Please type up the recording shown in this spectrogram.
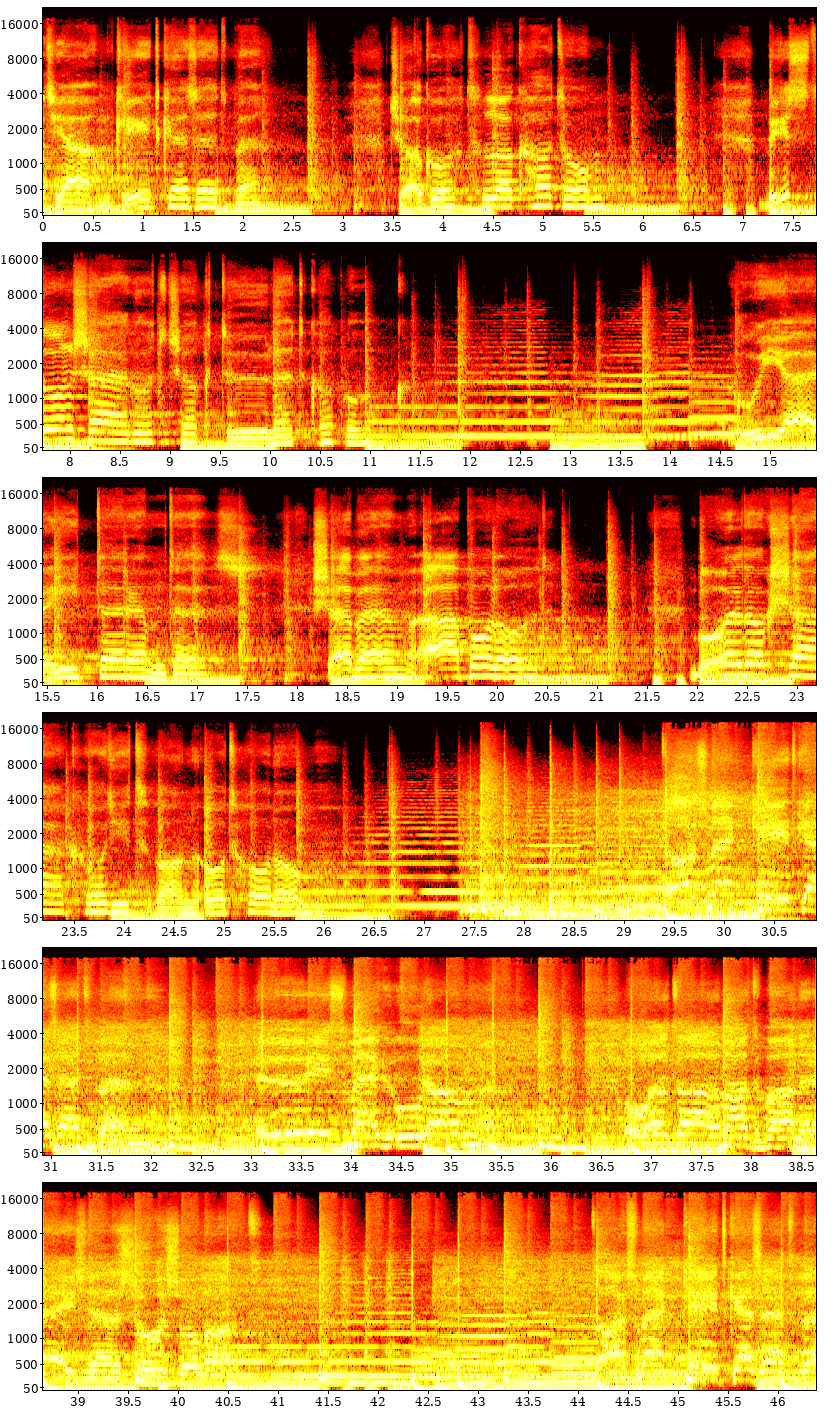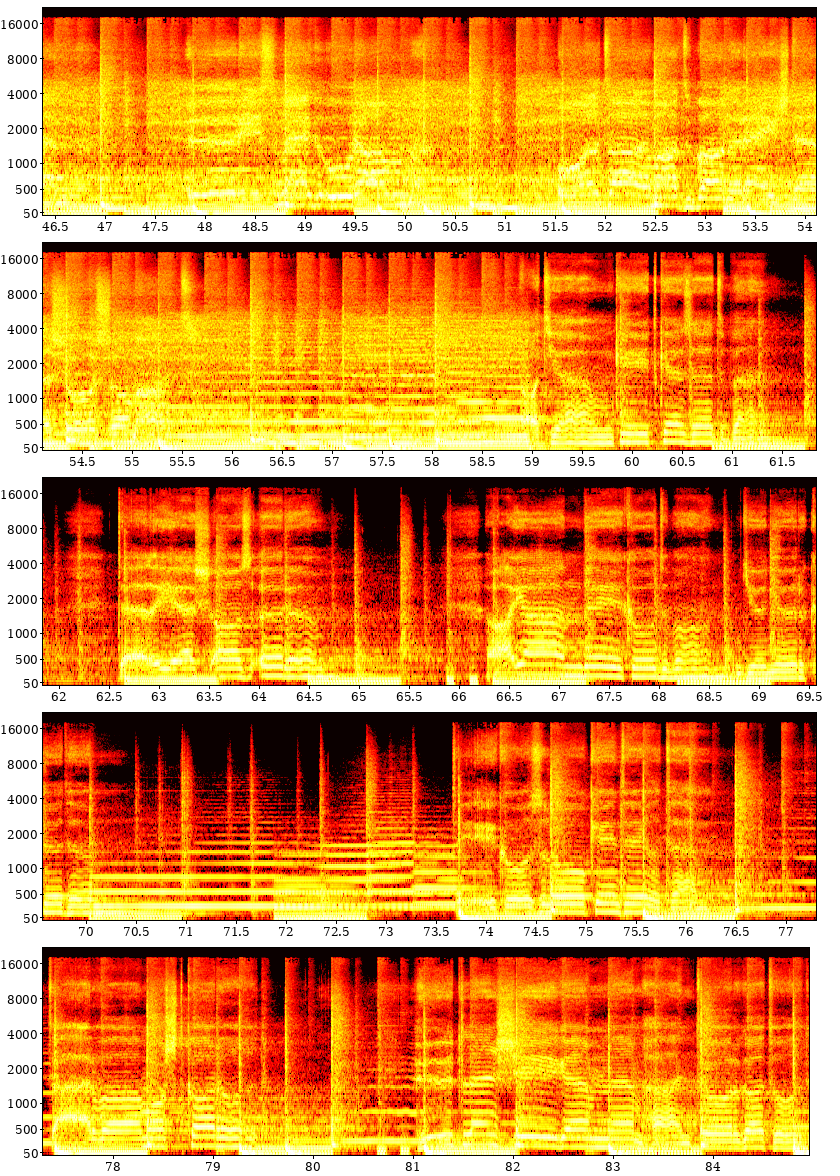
Adjám két kezedben Csak ott lakhatom. Biztonságot csak tőled kapok. Újjá így teremtesz Sebem ápolod. Boldogság, hogy itt van otthonom kezedben. Őrizd meg, Uram Oltalmadban rejtsd el sorsomat. Tartsd meg két kezedben. Őrizd meg, Uram Oltalmadban rejtsd el sorsomat Atyám két kezedben Teljes az öröm. Ajándékodban gyönyörködöm. Tékozlóként éltem Tárva most karod. Hűtlenségem nem hány torgatod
